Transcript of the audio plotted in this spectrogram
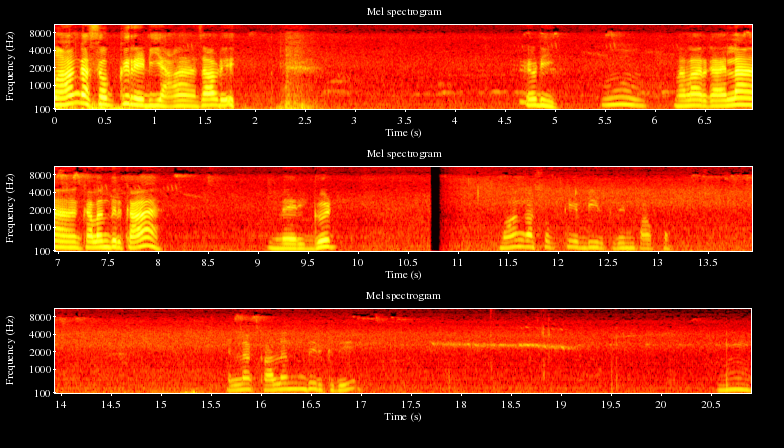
மாங்காய் சொக்கு ரெடியா? சாப்பிடு. எப்படி? நல்லா இருக்கா எல்லாம் கலந்துருக்கா? வெரி குட் மாங்காய் சொக்கு எப்படி இருக்குதுன்னு பார்ப்போம். எல்லாம் கலந்து இருக்குது ம்.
